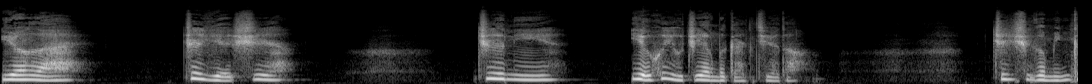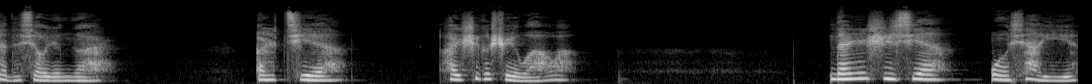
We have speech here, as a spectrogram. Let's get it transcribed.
原来这也是，这你也会有这样的感觉的。真是个敏感的小人儿，而且还是个水娃娃。男人视线往下移，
